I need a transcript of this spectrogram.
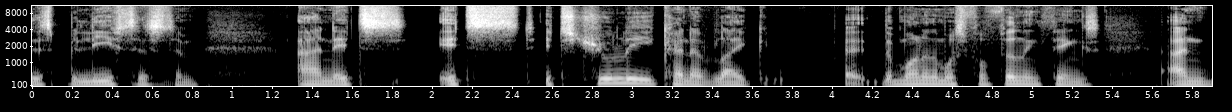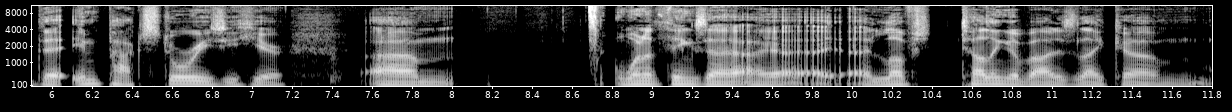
this belief system and it's it's it's truly kind of like the, one of the most fulfilling things and the impact stories you hear um one of the things I, I, I- I love telling about is like um,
